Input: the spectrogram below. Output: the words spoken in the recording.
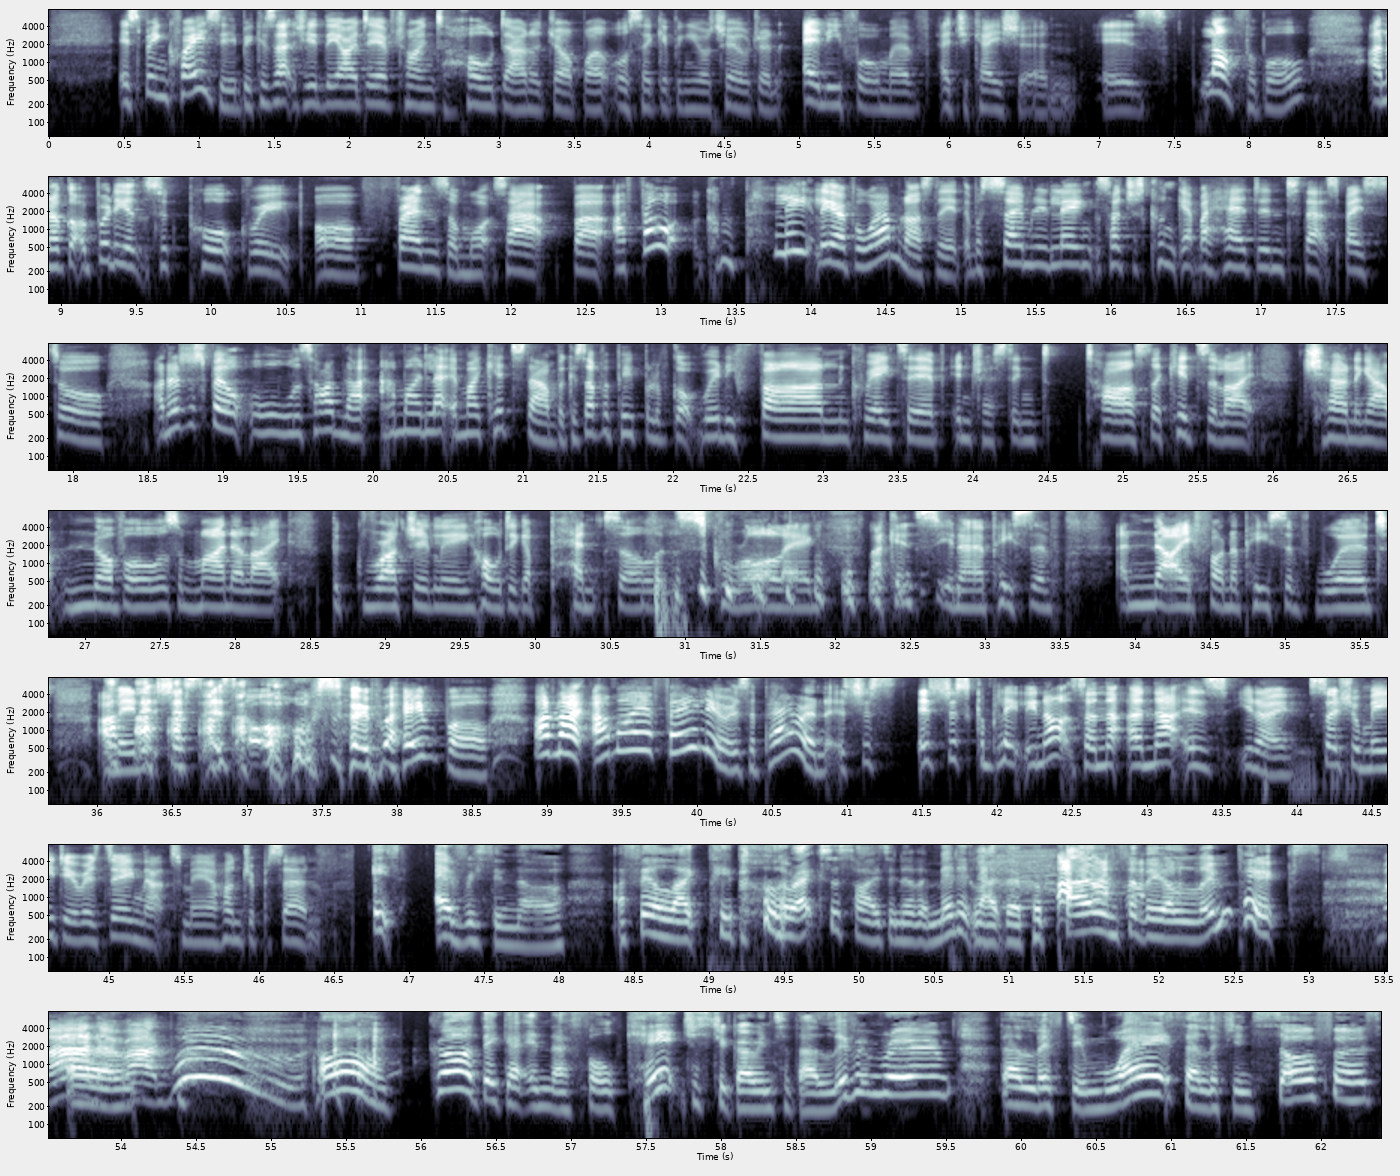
it's been crazy because actually the idea of trying to hold down a job while also giving your children any form of education is laughable. And i've got a brilliant support group of friends on whatsapp but i felt completely overwhelmed last night. There were so many links i just couldn't get my head into that space at all. And i just felt all the time like am i letting my kids down? Because other people have got really fun creative interesting tasks. The kids are like churning out novels, and mine are like begrudgingly holding a pencil and scrawling like it's you know a piece of a knife on a piece of wood. I mean, it's just it's all so painful. I'm like, am I a failure as a parent? It's just it's just completely nuts, and that and that is you know social media is doing that to me hundred percent. It's everything though. I feel like people are exercising at the minute, like they're preparing for the Olympics. Man, um, oh man, woo! oh God, they get in their full kit just to go into their living room. They're lifting weights, they're lifting sofas.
